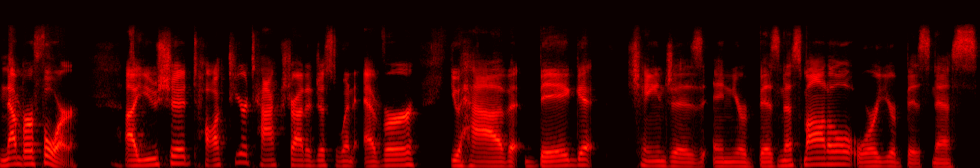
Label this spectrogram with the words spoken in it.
Number four, uh, you should talk to your tax strategist whenever you have big changes in your business model or your business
